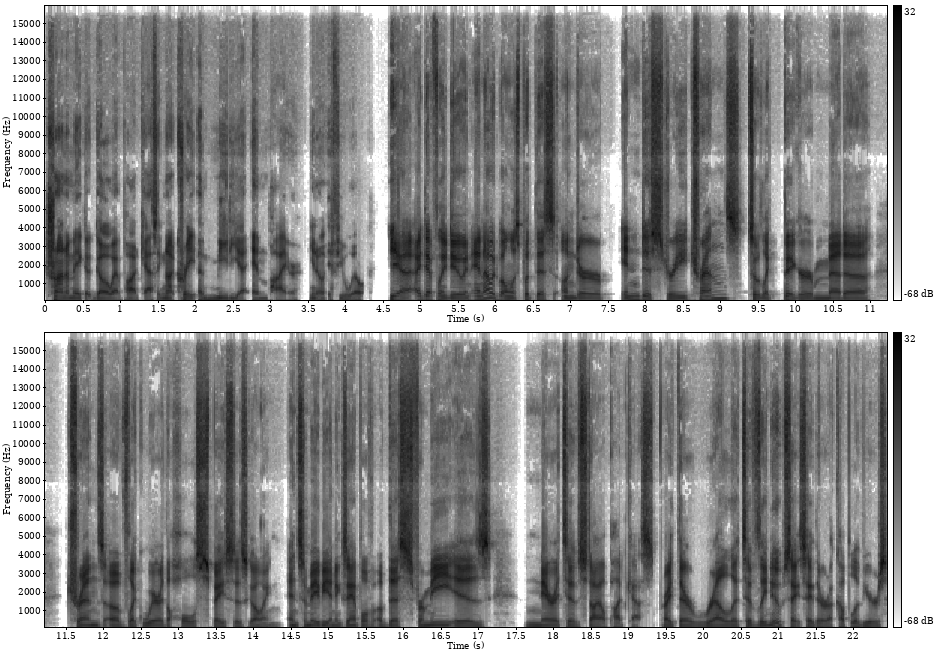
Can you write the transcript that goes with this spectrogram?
trying to make a go at podcasting not create a media empire you know if you will? Yeah i definitely do. And, and i would almost put this under industry trends. So like bigger meta trends of like where the whole space is going. And so maybe an example of, of this for me is narrative style podcasts, right? They're relatively new. Say say they're a couple of years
